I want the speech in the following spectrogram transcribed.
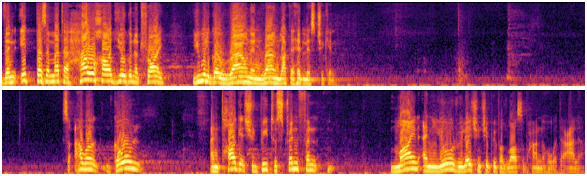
then it doesn't matter how hard you're going to try, you will go round and round like a headless chicken. So, our goal and target should be to strengthen mine and your relationship with Allah subhanahu wa ta'ala.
